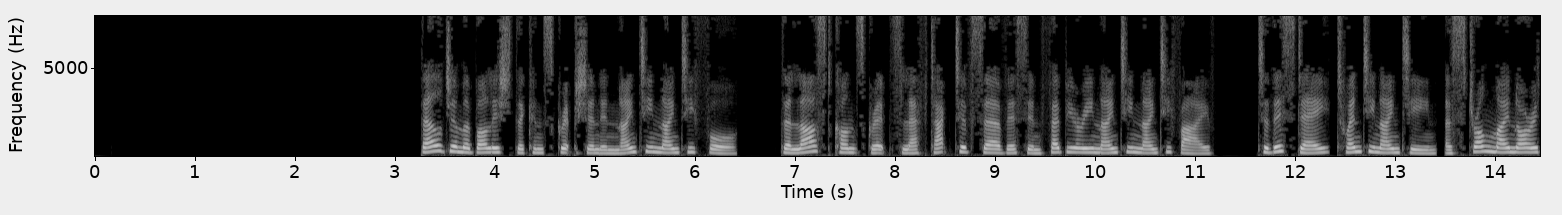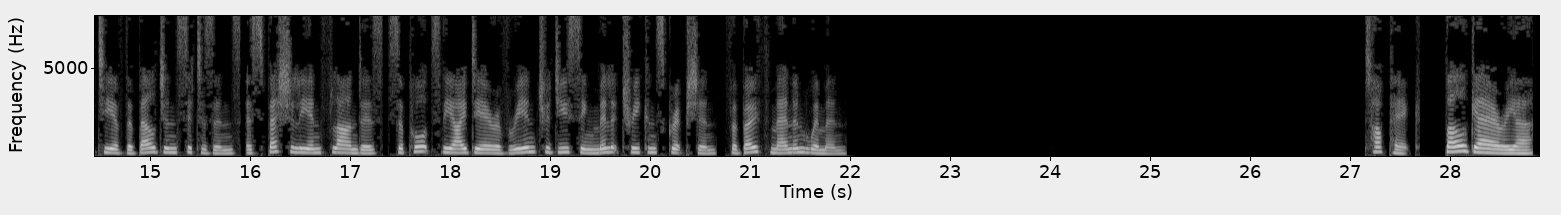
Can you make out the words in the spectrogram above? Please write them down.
Belgium abolished the conscription in 1994. The last conscripts left active service in February 1995. To this day 2019, a strong minority of the Belgian citizens especially in Flanders supports the idea of reintroducing military conscription, for both men and women. Bulgaria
